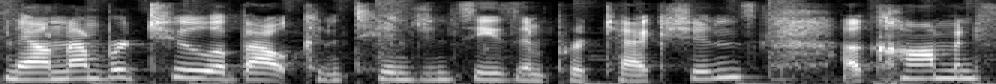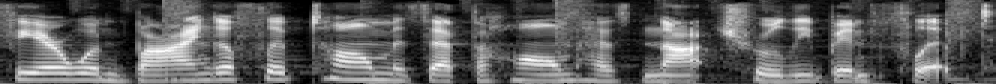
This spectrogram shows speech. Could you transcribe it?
Now, number two, about contingencies and protections. A common fear when buying a flipped home is that the home has not truly been flipped,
